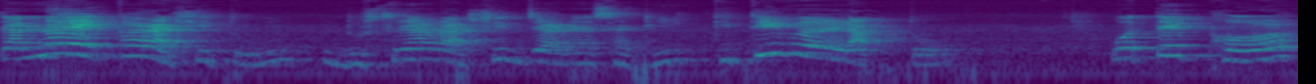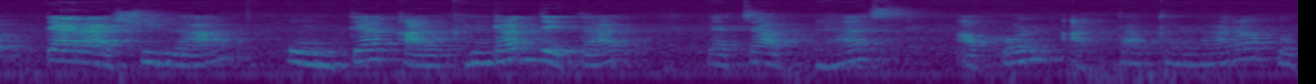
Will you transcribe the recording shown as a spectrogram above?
त्यांना एका राशीतून दुसऱ्या राशीत जाण्यासाठी किती वेळ लागतो व ते फळ त्या राशीला कोणत्या कालखंडात देतात याचा अभ्यास आपण आता करणार आहोत.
